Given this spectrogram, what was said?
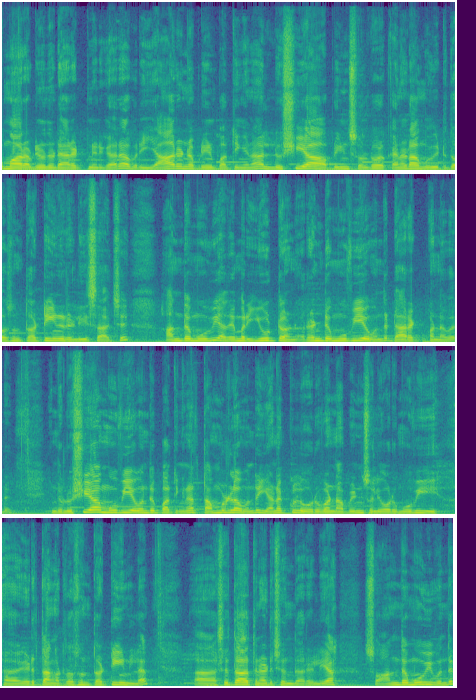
குமார் அப்படின்னு வந்து டைரக்ட் பண்ணியிருக்காரு. அவர் யாருன்னு அப்படின்னு பார்த்தீங்கன்னா லுஷியா அப்படின்னு சொல்லிட்டு ஒரு Kannada movie two thousand thirteen release ஆச்சு. அந்த மூவி அதே மாதிரி யூ டர்ன் ரெண்டு மூவியை வந்து டைரக்ட் பண்ணவர். இந்த லுஷியா மூவியை வந்து பார்த்தீங்கன்னா தமிழில் வந்து எனக்குள் ஒருவன் அப்படின்னு சொல்லி ஒரு மூவி எடுத்தாங்க. தௌசண்ட் தேர்ட்டீனில் சித்தார்த் நடிச்சிருந்தார் இல்லையா? ஸோ அந்த மூவி வந்து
